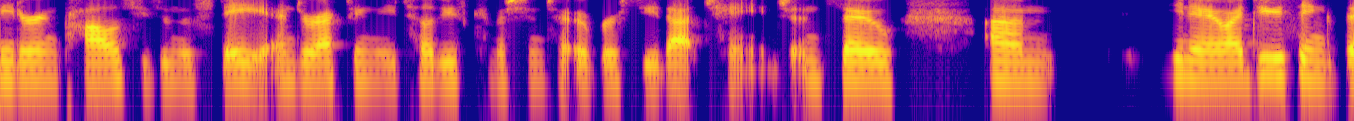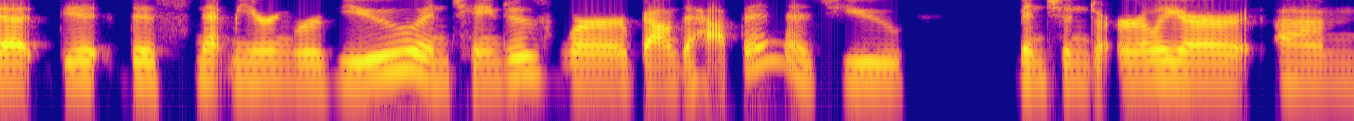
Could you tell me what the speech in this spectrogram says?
metering policies in the state and directing the Utilities Commission to oversee that change. And so, um, you know, I do think that the, this net metering review and changes were bound to happen. As you mentioned earlier, um,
